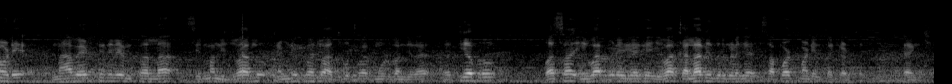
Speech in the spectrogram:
ನೋಡಿ, ನಾವು ಹೇಳ್ತಿದ್ದೀವಿ ಅಂತಲ್ಲ, ಸಿನಿಮಾ ನಿಜವಾಗ್ಲೂ, ಖಂಡಿತವಾಗ್ಲೂ ಅದ್ಭುತವಾಗಿ ಮೂಡಿ ಬಂದಿದೆ. ಪ್ರತಿಯೊಬ್ಬರು ಹೊಸ ಯುವ ಪೀಳಿಗೆಗೆ, ಯುವ ಕಲಾವಿದರುಗಳಿಗೆ ಸಪೋರ್ಟ್ ಮಾಡಿ ಅಂತ ಕೇಳ್ಕೊತೀನಿ. ಥ್ಯಾಂಕ್ ಯು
